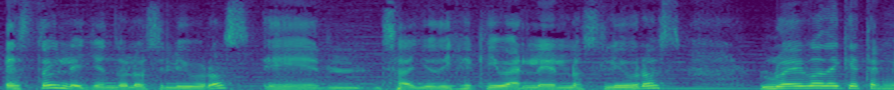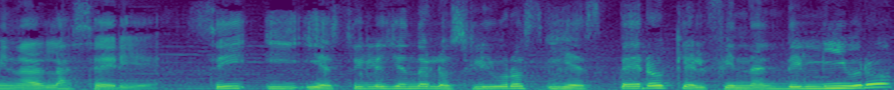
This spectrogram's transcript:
estoy leyendo los libros. Eh, o sea, yo dije que iba a leer los libros luego de que terminara la serie. Sí, y, estoy leyendo los libros y espero que el final del libro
